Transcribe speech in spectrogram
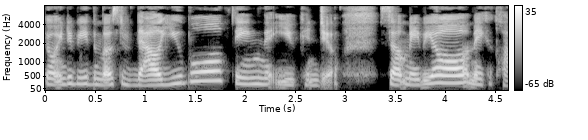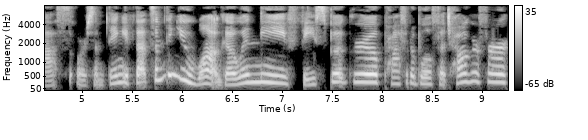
going to be the most valuable thing that you can do. So maybe I'll make a class or something. If that's something you want, go in the Facebook group, Profitable Photographer,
